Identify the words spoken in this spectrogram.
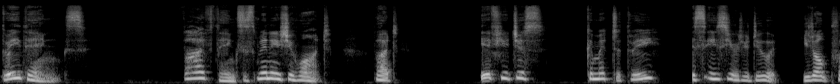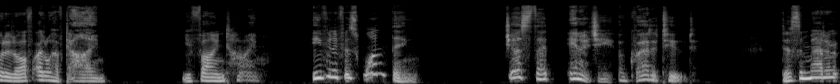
three things, five things, as many as you want. But if you just commit to three, it's easier to do it. You don't put it off. I don't have time. You find time, even if it's one thing. Just that energy of gratitude. Doesn't matter,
